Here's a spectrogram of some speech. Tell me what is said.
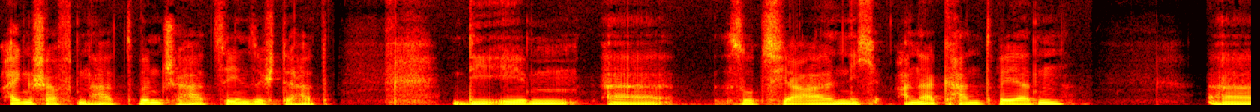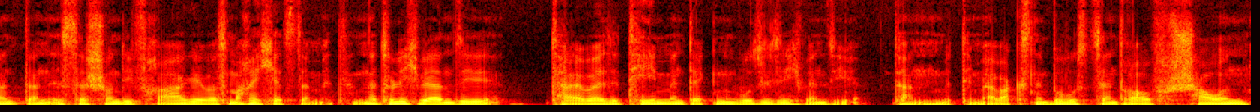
Eigenschaften hat, Wünsche hat, Sehnsüchte hat, die eben äh, sozial nicht anerkannt werden, äh, dann ist das schon die Frage, was mache ich jetzt damit? Natürlich werden Sie teilweise Themen entdecken, wo Sie sich, wenn Sie dann mit dem erwachsenen Bewusstsein drauf schauen,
